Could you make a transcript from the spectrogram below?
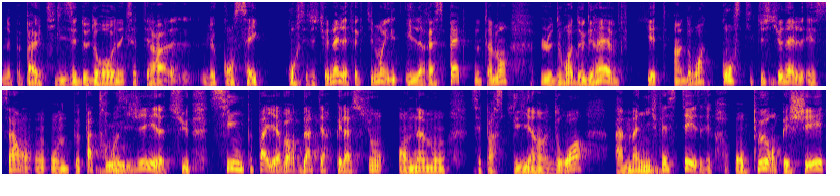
ne peut pas utiliser de drones, etc., le Conseil constitutionnel, effectivement, il, respecte notamment le droit de grève, qui est un droit constitutionnel. Et ça, on, ne peut pas transiger là-dessus. S'il ne peut pas y avoir d'interpellation en amont, c'est parce qu'il y a un droit à manifester. C'est-à-dire, on peut empêcher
